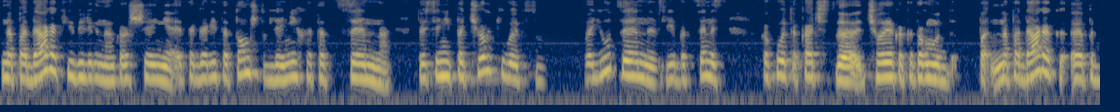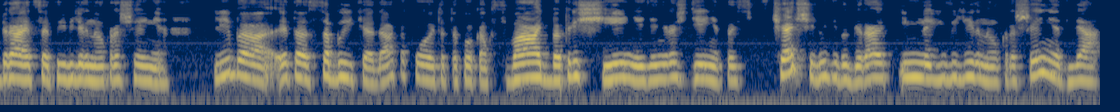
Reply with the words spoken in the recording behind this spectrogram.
на подарок ювелирное украшение, это говорит о том, что для них это ценно. То есть они подчеркивают свою ценность, либо ценность какое-то качество человека, которому на подарок э, подбирается это ювелирное украшение, либо это событие, да, какое-то такое, как свадьба, крещение, день рождения. То есть чаще люди выбирают именно ювелирные украшения для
